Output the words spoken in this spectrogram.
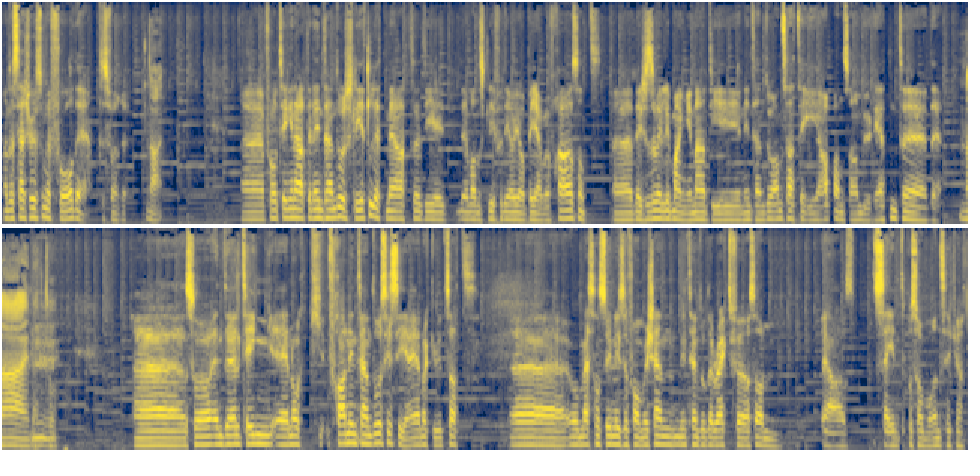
Men det ser ikke ut som vi får det, dessverre. Nei. Eh, for tingen er at Nintendo sliter litt med at de, det er vanskelig for de å jobbe hjemmefra. og sånt. Eh, det er ikke så veldig mange av de Nintendo-ansatte i Japan som har muligheten til det. Nei, nettopp. Mm. så en del ting er nok fra Nintendos side er nok utsatt. Eh, og mest sannsynlig så får vi ikke en Nintendo Direct før sånn ja, seint på sommeren, sikkert.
